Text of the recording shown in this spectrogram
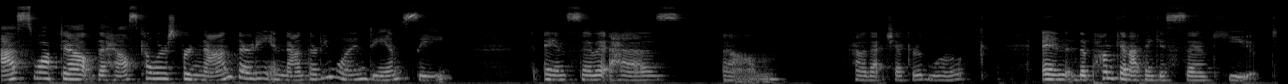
I swapped out the house colors for 930 and 931 DMC. And so it has um, kind of that checkered look. And the pumpkin I think is so cute.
